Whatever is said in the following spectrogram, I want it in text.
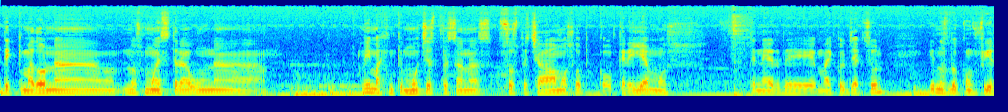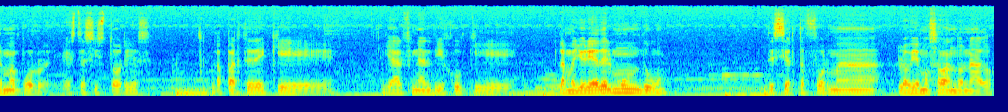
de que Madonna nos muestra una, imagen que muchas personas sospechábamos o creíamos tener de Michael Jackson y nos lo confirma por estas historias. Aparte de que ya al final dijo que la mayoría del mundo de cierta forma lo habíamos abandonado.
